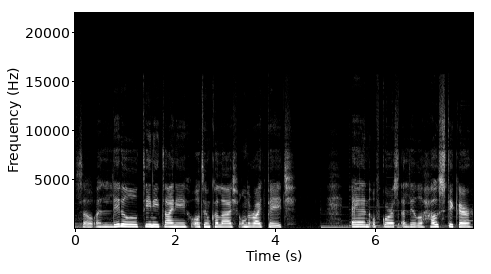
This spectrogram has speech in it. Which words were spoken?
So a little teeny tiny autumn collage on the right page and of course a little house sticker.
